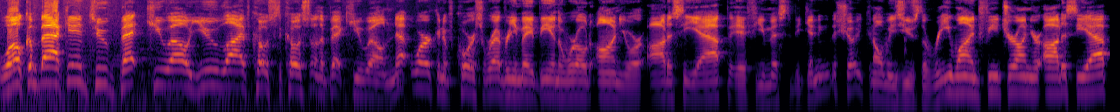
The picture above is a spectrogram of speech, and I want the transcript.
Welcome back into BetQLU live coast to coast on the BetQL network. And of course, wherever you may be in the world on your Audacy app. If you missed the beginning of the show, you can always use the rewind feature on your Audacy app.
